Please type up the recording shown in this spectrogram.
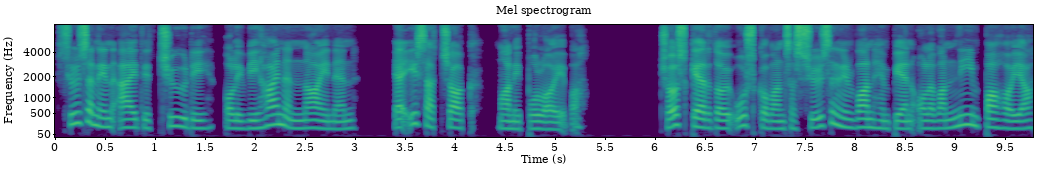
Susanin äiti Judy oli vihainen nainen ja isä Chuck manipuloiva. Jos kertoi uskovansa Susanin vanhempien olevan niin pahoja,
